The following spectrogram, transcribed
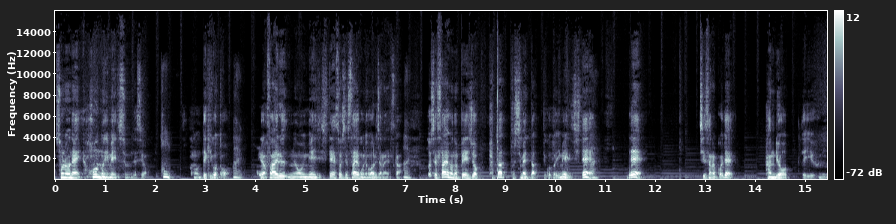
それをね本のイメージするんですよ。本、その出来事を。はい。いやファイルのイメージしてそして最後に終わるじゃないですか、はい。そして最後のページをパタッと閉めたっていうことをイメージして、はい。で小さな声で完了っていうふうに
